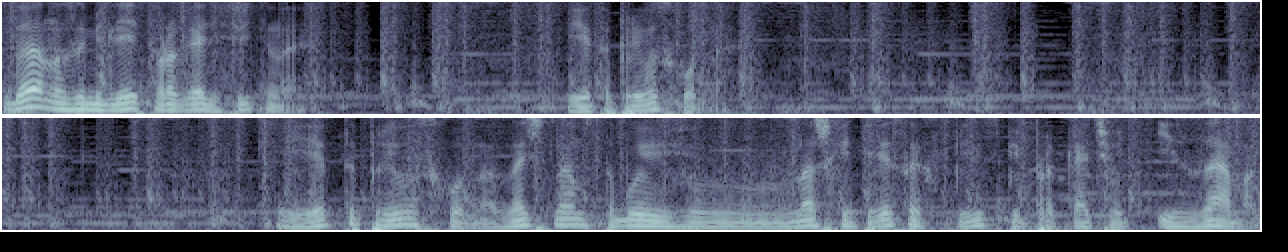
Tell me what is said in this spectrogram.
Да, она замедляет врага, действительно. И это превосходно. И это превосходно. Значит, нам с тобой в наших интересах, в принципе, прокачивать и замок.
